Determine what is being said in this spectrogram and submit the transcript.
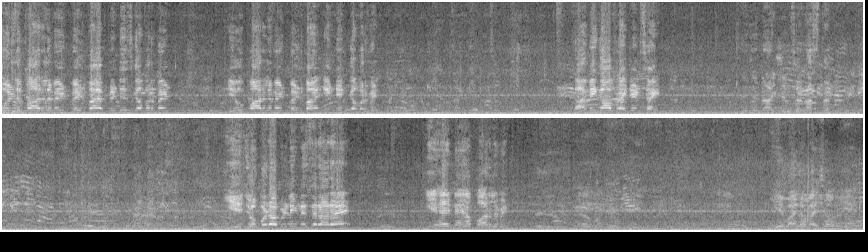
old parliament build by British government new parliament build by Indian government coming of right hand side ये जो बड़ा बिल्डिंग नजर आ रहा है ये है नया पार्लियामेंट ये वाला भाई साहब ये হ্যাঁ হ্যাঁ হ্যাঁ বাহ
